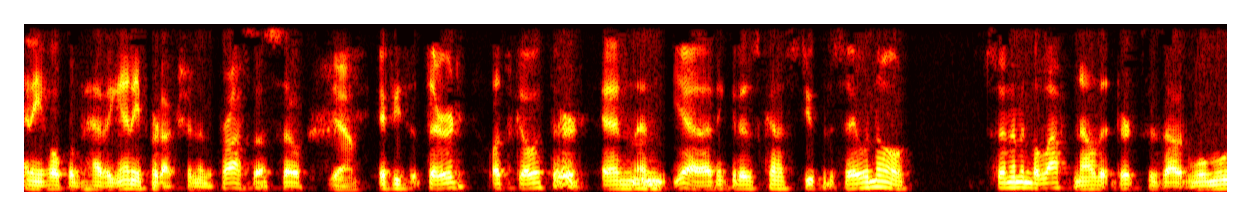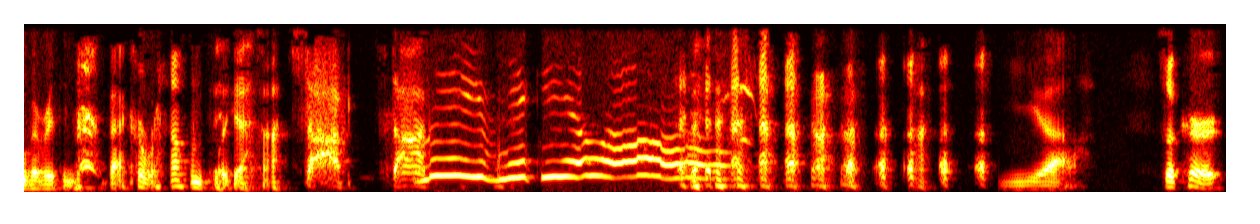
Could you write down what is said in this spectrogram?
any hope of having any production in the process. So yeah. if he's at third, let's go with third. And and yeah, I think it is kind of stupid to say, well, no, send him in the left now that Dirks is out, and we'll move everything back around. Like, yeah. stop. Stop. Leave Nikki alone. yeah. So Kurt,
